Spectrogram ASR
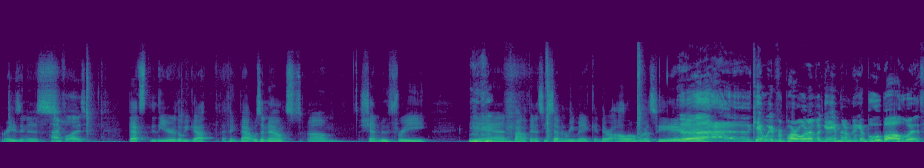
Craziness. Time flies. That's the year that we got. I think that was announced. Um, Shenmue 3 and Final Fantasy 7 remake, and they're all almost here. Ah, I can't wait for part one of a game that I'm gonna get blue balled with.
